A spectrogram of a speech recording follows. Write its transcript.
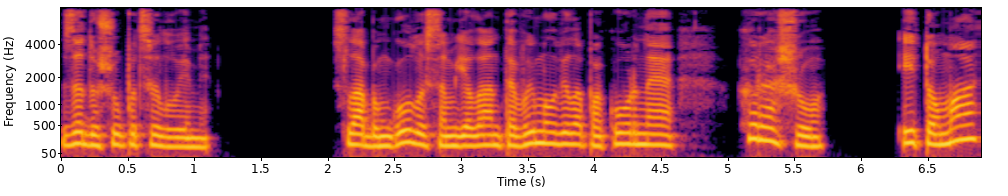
задушу поцелуями». Слабым голосом Еланта вымолвила покорная «Хорошо», и Тома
